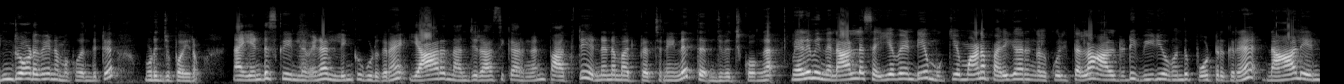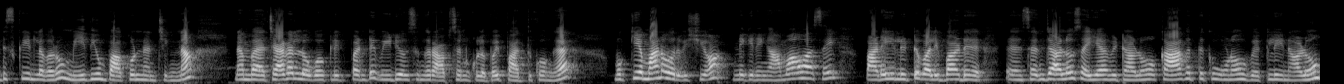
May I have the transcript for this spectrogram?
இன்றோடவே நமக்கு வந்துட்டு முடிஞ்சு போயிடும் நான் எண்டு ஸ்க்ரீனில் வேணால் லிங்க் கொடுக்குறேன். யார் அந்த அஞ்சு ராசிக்காரங்கன்னு பார்த்துட்டு என்னென்ன மாதிரி பிரச்சனைன்னு தெரிஞ்சு வச்சுக்கோங்க. மேலும் இந்த நாளில் செய்ய வேண்டிய முக்கியமான பரிகாரங்கள் குறித்தெல்லாம் ஆல்ரெடி வீடியோ வந்து போட்டிருக்கிறேன். நாலு எண்டு ஸ்க்ரீனில் வரும். மீதியும் பார்க்கணுன்னு நினச்சிங்கன்னா நம்ம சேனல் லோகோ கிளிக் பண்ணிட்டு வீடியோஸுங்கிற ஆப்ஷனுக்குள்ளே போய் பார்த்துக்கோங்க. முக்கியமான ஒரு விஷயம். இன்றைக்கி நீங்கள் அமாவாசை படையிலிட்டு வழிபாடு செஞ்சாலும் செய்யாவிட்டாலும் காகத்துக்கு உணவு வைக்கலினாலும்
